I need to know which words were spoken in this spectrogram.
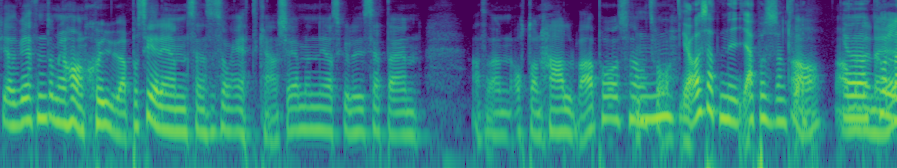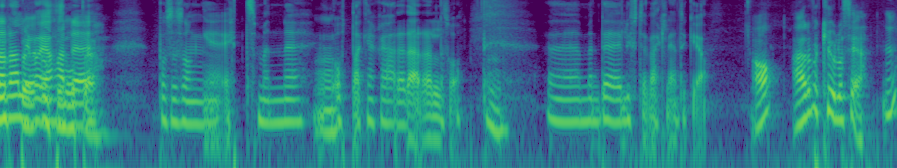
jag vet inte om jag har en sjua på serien sen säsong ett kanske. Men jag skulle sätta en, alltså en åtta och en halva på säsong två. Mm, jag har satt nia på säsong två. Ja, ja, Jag kollade uppe- aldrig vad jag hade. det. På säsong ett, men eh, Mm. åtta kanske jag hade där eller så. Mm. Eh, men det lyfte verkligen tycker jag. Ja, det var kul att se. Mm.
